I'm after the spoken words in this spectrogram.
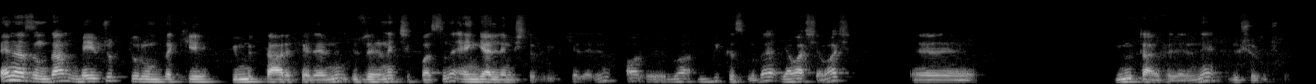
En azından mevcut durumdaki gümrük tarifelerinin üzerine çıkmasını engellemiştir ülkelerin. Bir kısmı da yavaş yavaş e, gümrük tarifelerini düşürmüştür.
